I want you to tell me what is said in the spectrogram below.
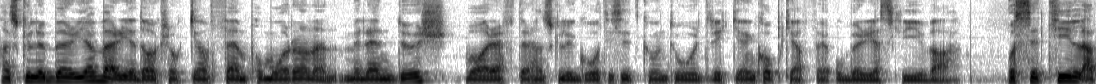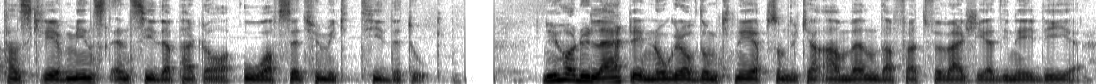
Han skulle börja varje dag klockan fem på morgonen med en dusch varefter han skulle gå till sitt kontor, dricka en kopp kaffe och börja skriva. Och se till att han skrev minst en sida per dag oavsett hur mycket tid det tog. Nu har du lärt dig några av de knep som du kan använda för att förverkliga dina idéer.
